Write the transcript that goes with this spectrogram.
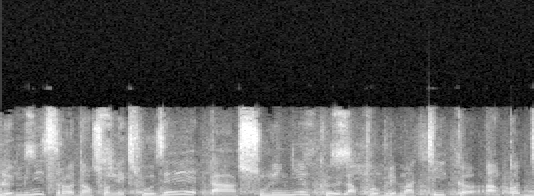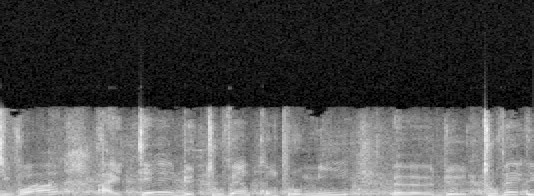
Le ministre, dans son exposé, a souligné que la problématique en Côte d'Ivoire a été de trouver un compromis euh, de trouver une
